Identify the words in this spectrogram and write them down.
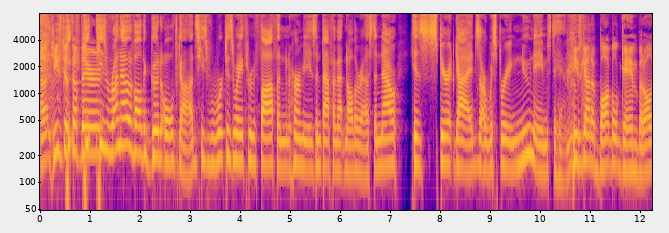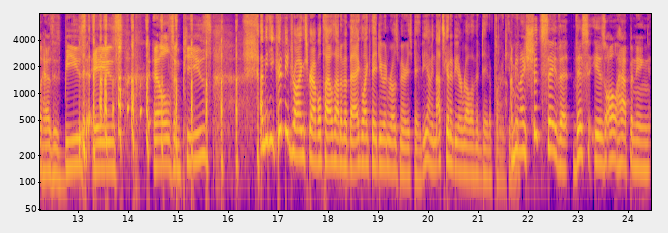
Uh, he's just up He- there. he's run out of all the good old gods. He's worked his way through Thoth and Hermes and Baphomet and all the rest. And now his spirit guides are whispering new names to him. He's got a boggle game, but all it has is B's, A's, L's, and P's. I mean, he could be drawing Scrabble tiles out of a bag like they do in Rosemary's Baby. I mean, that's going to be a relevant data point here. I mean, I should say that this is all happening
